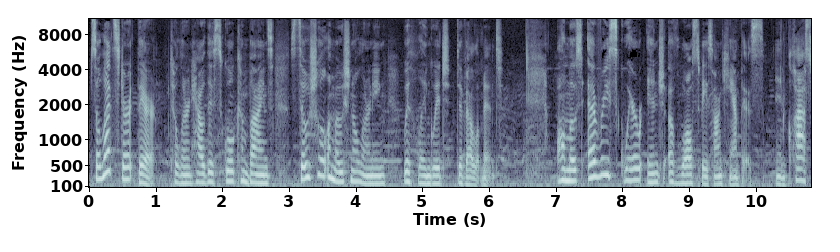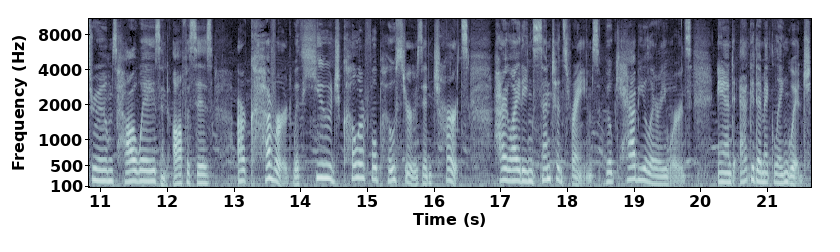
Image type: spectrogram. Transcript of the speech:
So let's start there to learn how this school combines social emotional learning with language development. Almost every square inch of wall space on campus, in classrooms, hallways, and offices, are covered with huge, colorful posters and charts highlighting sentence frames, vocabulary words, and academic language.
